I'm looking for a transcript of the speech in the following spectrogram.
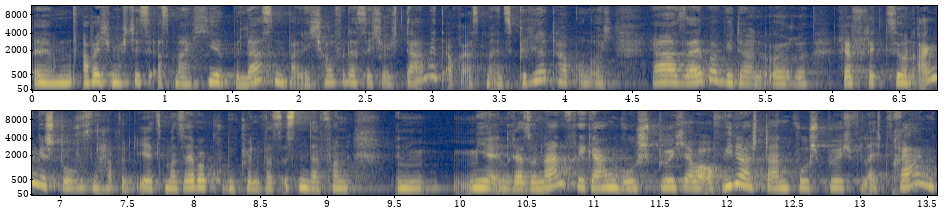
Ähm, aber ich möchte es erstmal hier belassen, weil ich hoffe, dass ich euch damit auch erstmal inspiriert habe und euch ja selber wieder in eure Reflexion angestoßen habe und ihr jetzt mal selber gucken könnt, was ist denn davon in mir in Resonanz gegangen, wo spüre ich aber auch Widerstand, wo spüre ich vielleicht Fragen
